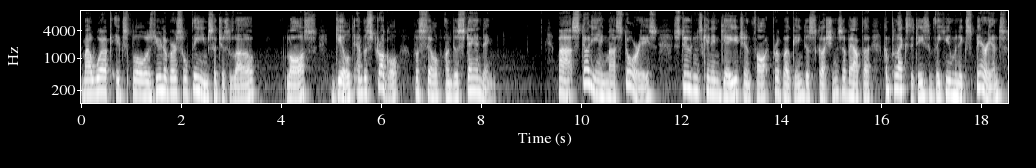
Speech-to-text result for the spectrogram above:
my work explores universal themes such as love, loss, guilt, and the struggle for self understanding. By studying my stories, students can engage in thought provoking discussions about the complexities of the human experience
